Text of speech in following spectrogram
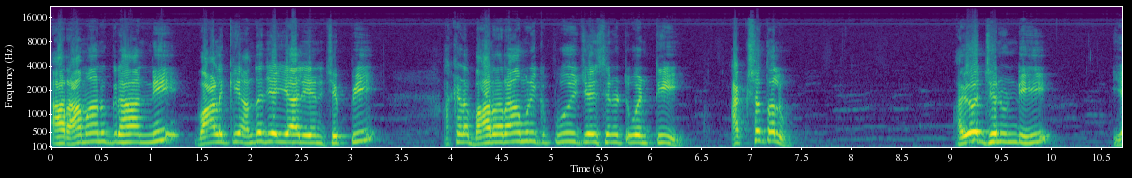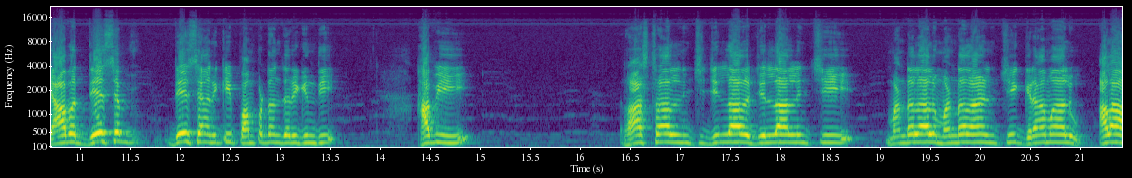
ఆ రామానుగ్రహాన్ని వాళ్ళకి అందజేయాలి అని చెప్పి అక్కడ బాలరామునికి పూజ చేసినటువంటి అక్షతలు అయోధ్య నుండి యావత్ దేశ దేశానికి పంపడం జరిగింది. అవి రాష్ట్రాల నుంచి జిల్లాలు జిల్లాల నుంచి మండలాలు మండలాల నుంచి గ్రామాలు అలా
